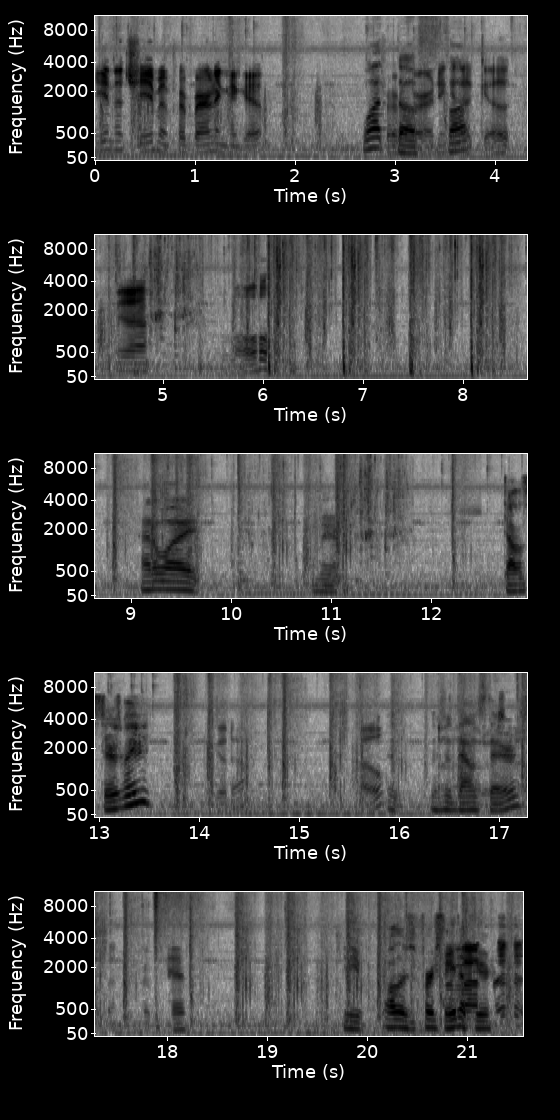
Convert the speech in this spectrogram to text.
You get an achievement for burning a goat. What For the burning fuck? a goat. Yeah. Lol. How do I? Come here. Downstairs, maybe? Go down. Oh. There's Oh, a I it downstairs. open. Can you... Oh, there's a first aid up here. about this?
